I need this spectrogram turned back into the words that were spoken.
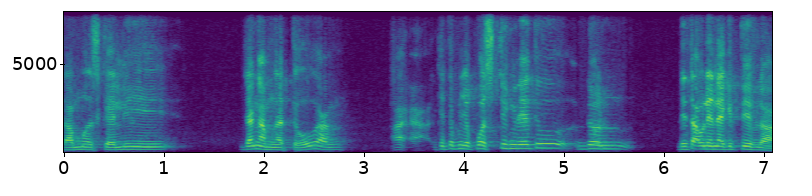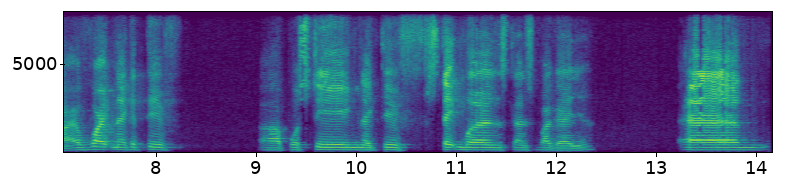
Pertama sekali jangan mengatur orang. Kita punya posting dia tu don't dia tak boleh negatif lah. Avoid negative uh, posting, negative statements dan sebagainya. And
